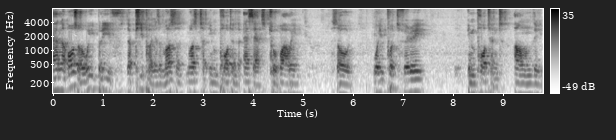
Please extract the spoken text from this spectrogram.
And also, we believe the people is the most, most important asset to Huawei. So we put very important on the,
